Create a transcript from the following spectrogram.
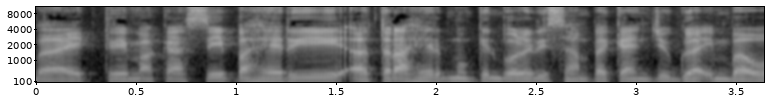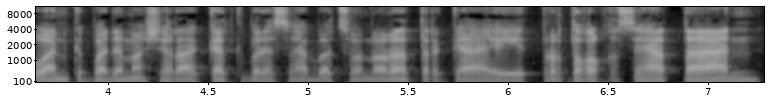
Baik, terima kasih Pak Heri. Eh, terakhir mungkin boleh disampaikan juga imbauan kepada masyarakat, kepada sahabat Sonora terkait protokol kesehatan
